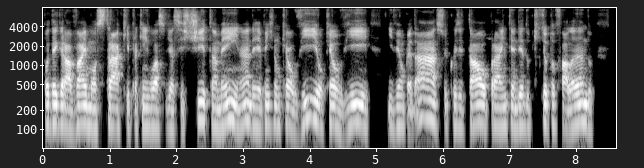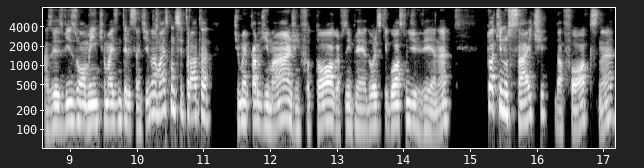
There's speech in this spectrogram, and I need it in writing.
poder gravar e mostrar aqui para quem gosta de assistir também, né? De repente não quer ouvir ou quer ouvir e ver um pedaço e coisa e tal para entender do que, que eu estou falando. Às vezes visualmente é mais interessante, ainda mais quando se trata de mercado de imagem, fotógrafos, empreendedores que gostam de ver, né? Estou aqui no site da Fox, né?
